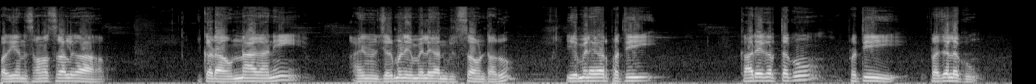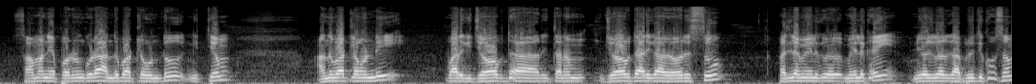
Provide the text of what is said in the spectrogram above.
పదిహేను సంవత్సరాలుగా ఇక్కడ ఉన్నా కానీ ఆయన జర్మనీ ఎమ్మెల్యే గారిని పిలుస్తూ ఉంటారు. ఈ ఎమ్మెల్యే గారు ప్రతి కార్యకర్తకు ప్రతి ప్రజలకు సామాన్య పౌరుని కూడా అందుబాటులో ఉంటూ నిత్యం అందుబాటులో ఉండి వారికి జవాబుదారీతనం జవాబుదారీగా వ్యవహరిస్తూ ప్రజల మేలుకు మేలుకై నియోజకవర్గ అభివృద్ధి కోసం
